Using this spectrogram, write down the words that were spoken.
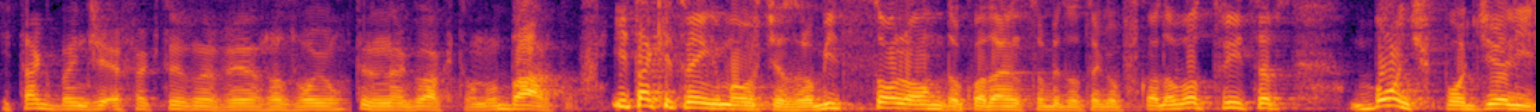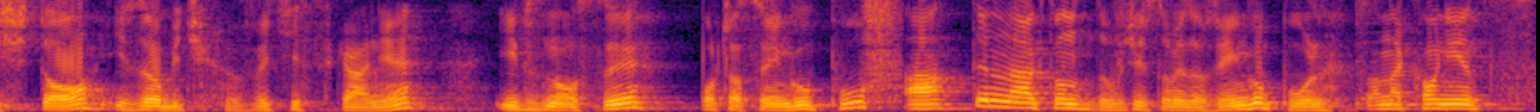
i tak będzie efektywny w rozwoju tylnego aktonu barków. I taki trening możecie zrobić solo, dokładając sobie do tego przykładowo triceps, bądź podzielić to i zrobić wyciskanie i wznosy podczas treningu push, a tylny akton dorzucić sobie do treningu pull. A na koniec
